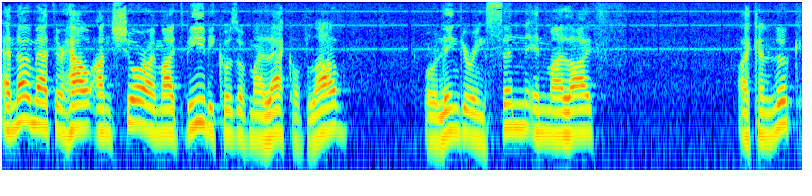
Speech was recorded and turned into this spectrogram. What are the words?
And no matter how unsure I might be because of my lack of love or lingering sin in my life, I can look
